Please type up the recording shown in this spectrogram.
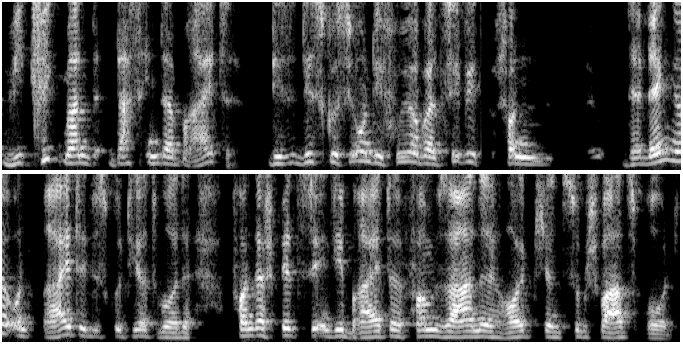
wie kriegt man das in der Breite? Diese Diskussion, die früher bei Civic schon der Länge und Breite diskutiert wurde, von der Spitze in die Breite, vom Sahnehäubchen zum Schwarzbrot.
